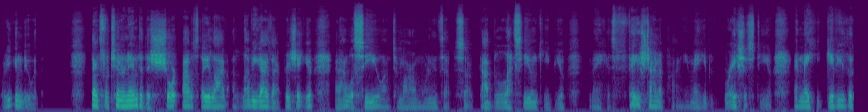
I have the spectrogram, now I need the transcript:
What are you going to do with it? Thanks for tuning in to this short Bible study live. I love you guys. I appreciate you. And I will see you on tomorrow morning's episode. God bless you and keep you. May his face shine upon you. May he be gracious to you. And may he give you the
